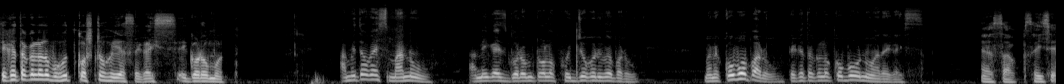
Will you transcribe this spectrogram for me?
তেখেতসকলৰ বহুত কষ্ট হৈ আছে গাইছ এই গৰমত। আমিতো গাইছ মানুহ। আমি গাইছ গৰমটো অলপ সহ্য কৰিব পাৰোঁ। মানে ক'ব পাৰোঁ তেখেতসকলক ক'বও নোৱাৰে গাইছ চাওক, চাইছে?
